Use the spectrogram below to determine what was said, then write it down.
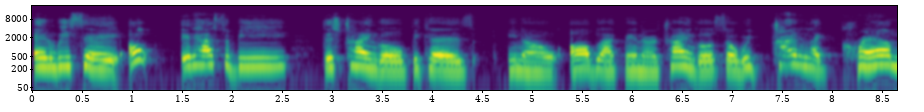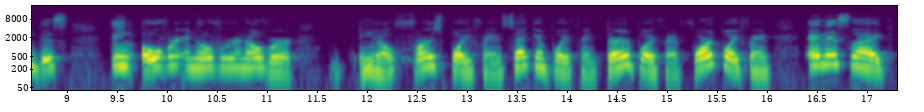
And we say, oh, it has to be this triangle because, you know, all black men are triangles. So we're trying to like cram this thing over and over and over you know, first boyfriend, second boyfriend, third boyfriend, fourth boyfriend. And it's like,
